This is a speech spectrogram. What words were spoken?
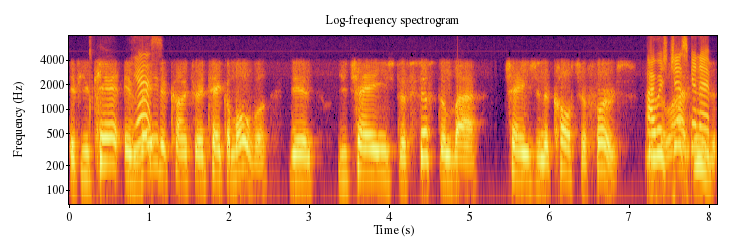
If you can't invade yes. a country and take them over, then you change the system by changing the culture first. It's I was just going to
